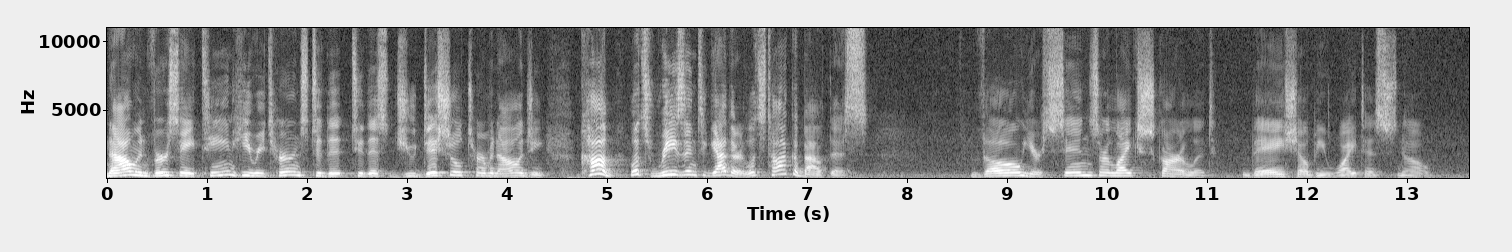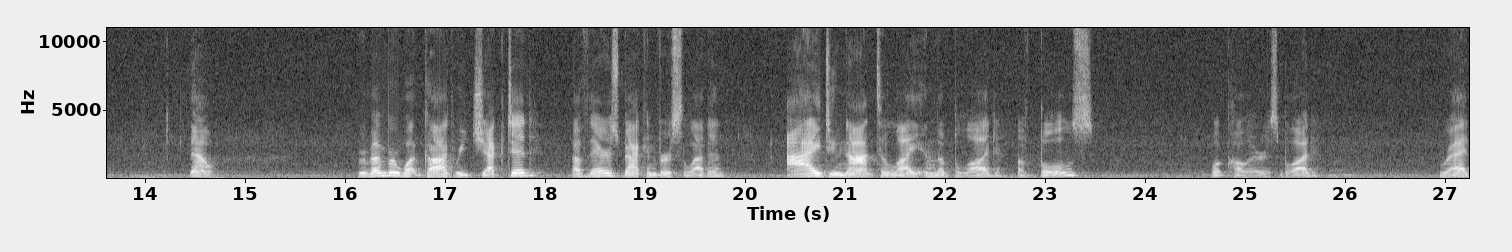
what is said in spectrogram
Now in verse 18, he returns to, the, to this judicial terminology. Come, let's reason together. Let's talk about this. Though your sins are like scarlet, they shall be white as snow. Now, remember what God rejected of theirs back in verse 11? I do not delight in the blood of bulls. What color is blood? Red.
